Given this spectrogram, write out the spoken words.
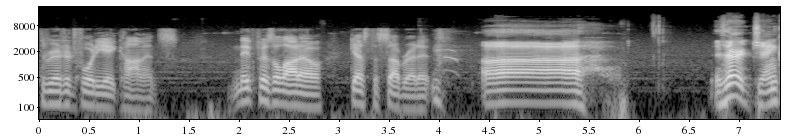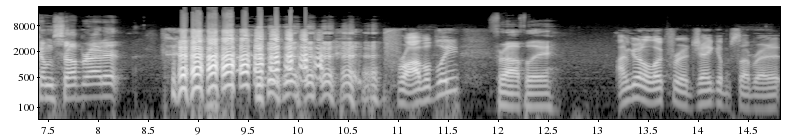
348 comments. Nate Pizzolato, guess the subreddit. Uh, is there a Jenkem subreddit? Probably. Probably. I'm gonna look for a Jenkem subreddit.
